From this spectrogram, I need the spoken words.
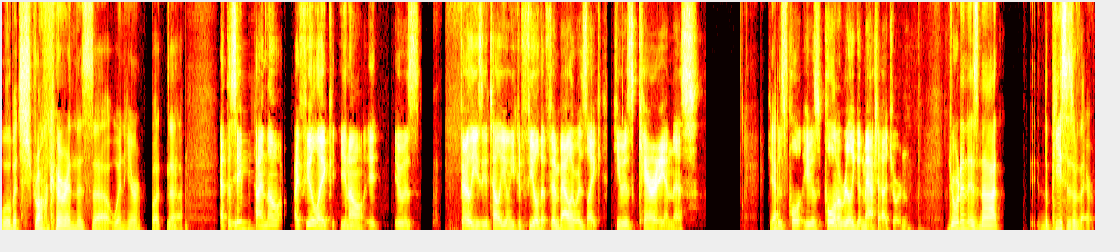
a little bit stronger in this uh, win here, but uh, At the it- same time, though, I feel like you know it. It was fairly easy to tell. You know, you could feel that Finn Balor was like he was carrying this. He Yes. was pull. He was pulling a really good match out of Jordan. Jordan is not the pieces are there.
